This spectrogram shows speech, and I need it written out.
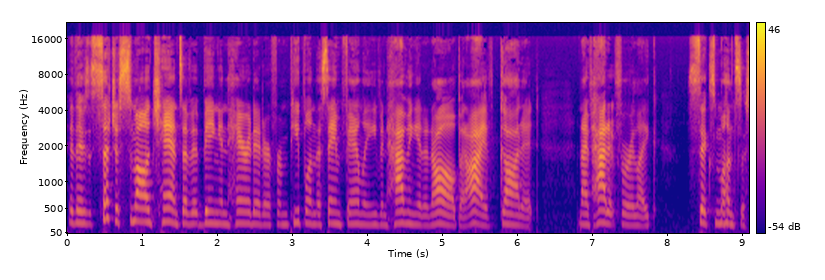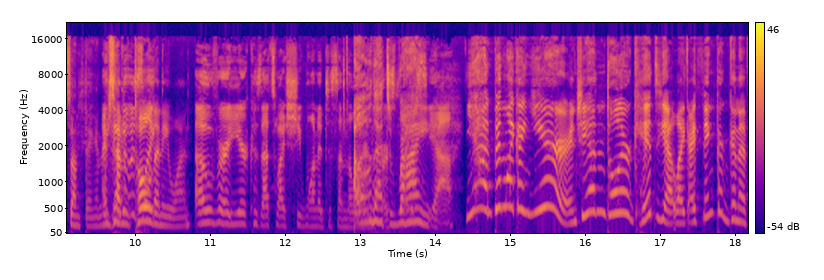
there's such a small chance of it being inherited or from people in the same family even having it at all, but I've got it and I've had it for like six months or something, and I, I just haven't told like, anyone. Over a year because that's why she wanted to send the letter. Oh, that's first place. right. Yeah. Yeah, it'd been like a year, and she hasn't told her kids yet. Like, I think they're gonna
